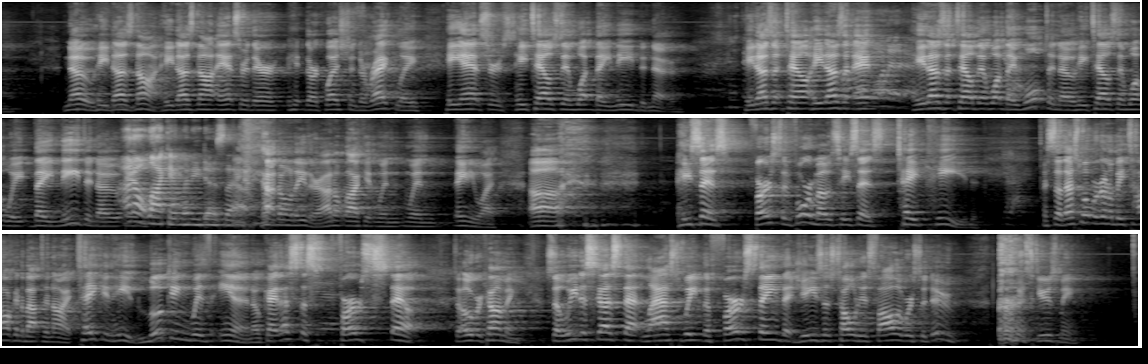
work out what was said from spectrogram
No, he does not. He does not answer their, their question directly. He answers, he tells them what they need to know. He doesn't tell he doesn't he doesn't tell them what they want to know. He tells them what we they need to know. I don't like it when he does that. I don't either. I don't like it when when anyway. Uh, he says, first and foremost, he says, take heed. And so that's what we're going to be talking about tonight. Taking heed, looking within. Okay, that's the first step to overcoming. So we discussed that last week. The first thing that Jesus told his followers to do, excuse me,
